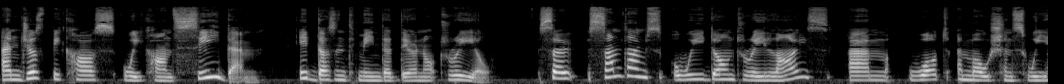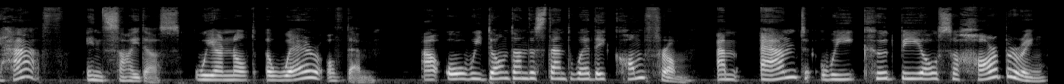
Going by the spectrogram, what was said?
And just because we can't see them, it doesn't mean that they're not real. So sometimes we don't realize um, what emotions we have inside us. We are not aware of them, uh, or we don't understand where they come from. Um, and we could be also harboring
